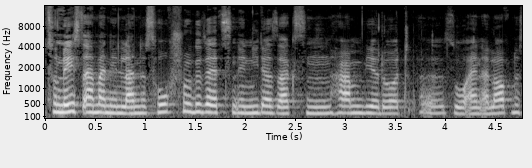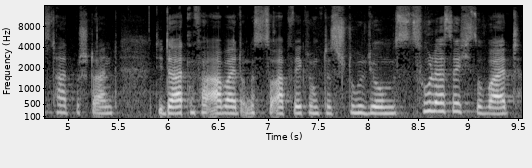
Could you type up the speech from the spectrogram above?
Zunächst einmal in den Landeshochschulgesetzen. In Niedersachsen haben wir dort äh, so einen Erlaubnistatbestand. Die Datenverarbeitung ist zur Abwicklung des Studiums zulässig, soweit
